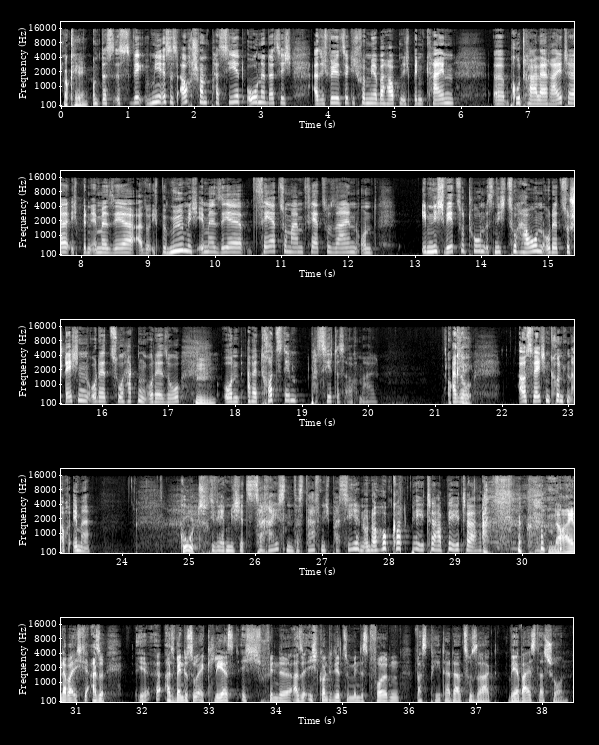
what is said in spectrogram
okay. Und das ist, mir ist es auch schon passiert, ohne dass ich, also ich will jetzt wirklich von mir behaupten, ich bin kein äh, brutaler Reiter. Ich bin immer sehr, also ich bemühe mich immer sehr fair zu meinem Pferd zu sein und ihm nicht weh zu tun, es nicht zu hauen oder zu stechen oder zu hacken oder so. Mhm. Und aber trotzdem passiert es auch mal. Okay. Also aus welchen Gründen auch immer. Gut. Sie werden mich jetzt zerreißen, das darf nicht passieren. Und oh Gott, Peter, Peter. Nein, aber ich, also, also wenn du es so erklärst, ich finde, also ich konnte dir zumindest folgen, was Peter dazu sagt. Wer weiß das schon?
